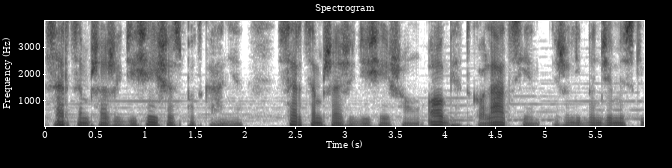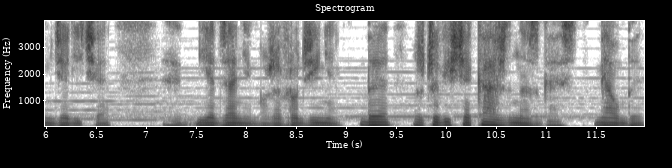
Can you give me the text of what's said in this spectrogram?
Sercem przeżyć dzisiejsze spotkanie, sercem przeżyć dzisiejszą obiad, kolację, jeżeli będziemy z kim dzielić się e, jedzenie, może w rodzinie, by rzeczywiście każdy nasz gest miałby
